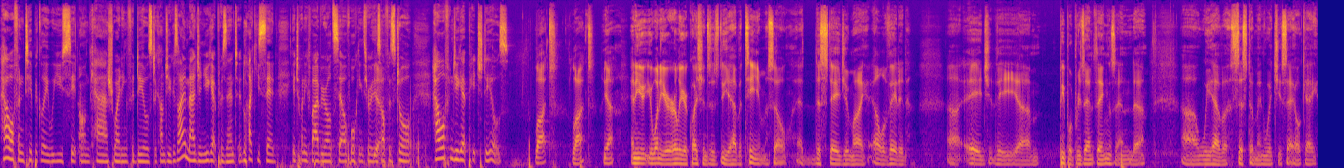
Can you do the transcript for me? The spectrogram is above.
how often typically will you sit on cash waiting for deals to come to you? Because I imagine you get presented, like you said, your 25 year old self walking through this Yeah. office door. How often do you get pitched deals? Lots, lots, yeah. And you, you, one of your earlier questions is, do you have a team? So at this stage of my elevated uh, age, the um, people present things, and uh, uh, we have a system in which you say, okay,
